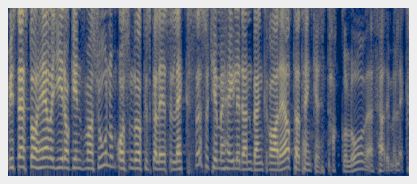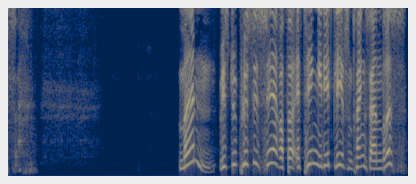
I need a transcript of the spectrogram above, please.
Hvis jeg står her og gir dere informasjon om hvordan dere skal lese lekser, så kommer hele den benkraden der til å tenke takk og lov, jeg er ferdig med lekser. Men hvis du plutselig ser at det er ting i ditt liv som trengs å endres,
